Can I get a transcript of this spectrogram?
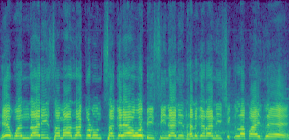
हे वंजारी समाजाकडून सगळ्या ओबीसी आणि धनगरांनी शिकला पाहिजे.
